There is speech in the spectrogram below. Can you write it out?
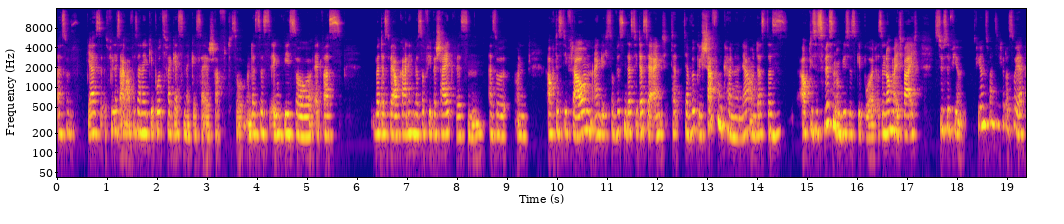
also ja, viele sagen auch, wir sind eine geburtsvergessene Gesellschaft. So, und das ist irgendwie so etwas, über das wir auch gar nicht mehr so viel Bescheid wissen. Also, und auch, dass die Frauen eigentlich so wissen, dass sie das ja eigentlich ja wirklich schaffen können, ja, und dass das mhm. auch dieses Wissen um dieses Geburt. Also nochmal, ich war echt süße 24 oder so, ja,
